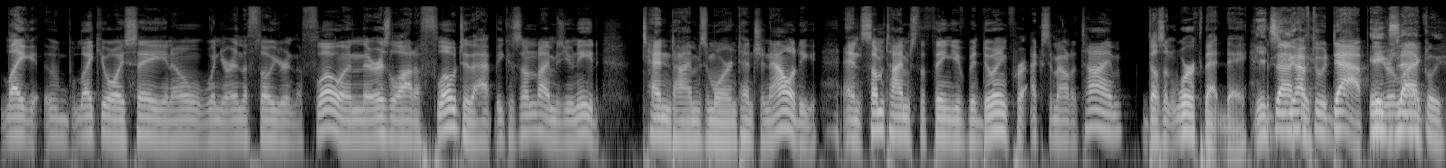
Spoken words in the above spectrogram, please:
like, like you always say, you know, when you're in the flow, you're in the flow, and there is a lot of flow to that because sometimes you need ten times more intentionality, and sometimes the thing you've been doing for X amount of time doesn't work that day. Exactly. So you have to adapt. you're like- Exactly.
